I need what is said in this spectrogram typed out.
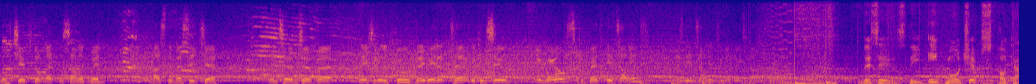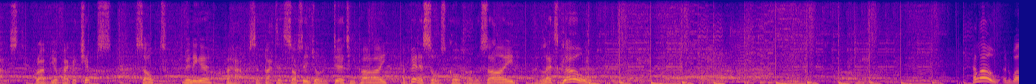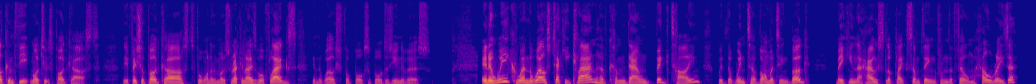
More chips, don't let the salad win. That's the message uh, in terms of uh, nature of the food, maybe that uh, we consume in Wales compared to the Italians. But it's the Italians who restart. This is the Eat More Chips podcast. Grab your bag of chips, salt, vinegar, perhaps a battered sausage or a dirty pie, a bit of sauce cork on the side, and let's go! Hello, and welcome to the Eat More Chips podcast, the official podcast for one of the most recognisable flags in the Welsh football supporters universe. In a week when the Welsh Techie clan have come down big time with the winter vomiting bug, making the house look like something from the film Hellraiser,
